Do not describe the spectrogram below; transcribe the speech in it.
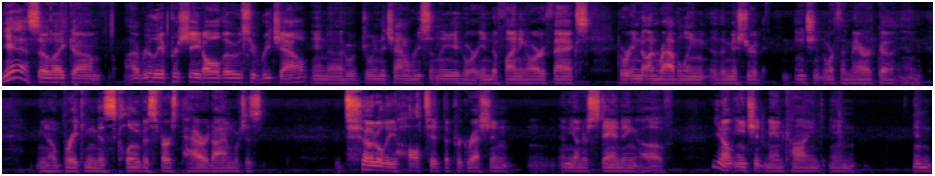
yeah, so like um, I really appreciate all those who reach out and uh, who have joined the channel recently, who are into finding artifacts, who are into unraveling the mystery of ancient North America and you know breaking this Clovis first paradigm, which has totally halted the progression and the understanding of you know ancient mankind in in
